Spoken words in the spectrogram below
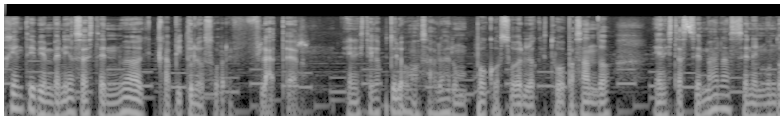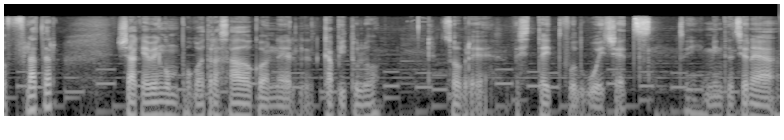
gente y bienvenidos a este nuevo capítulo sobre Flutter. En este capítulo vamos a hablar un poco sobre lo que estuvo pasando en estas semanas en el mundo Flutter, ya que vengo un poco atrasado con el capítulo sobre Stateful Widgets. Mi intención era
